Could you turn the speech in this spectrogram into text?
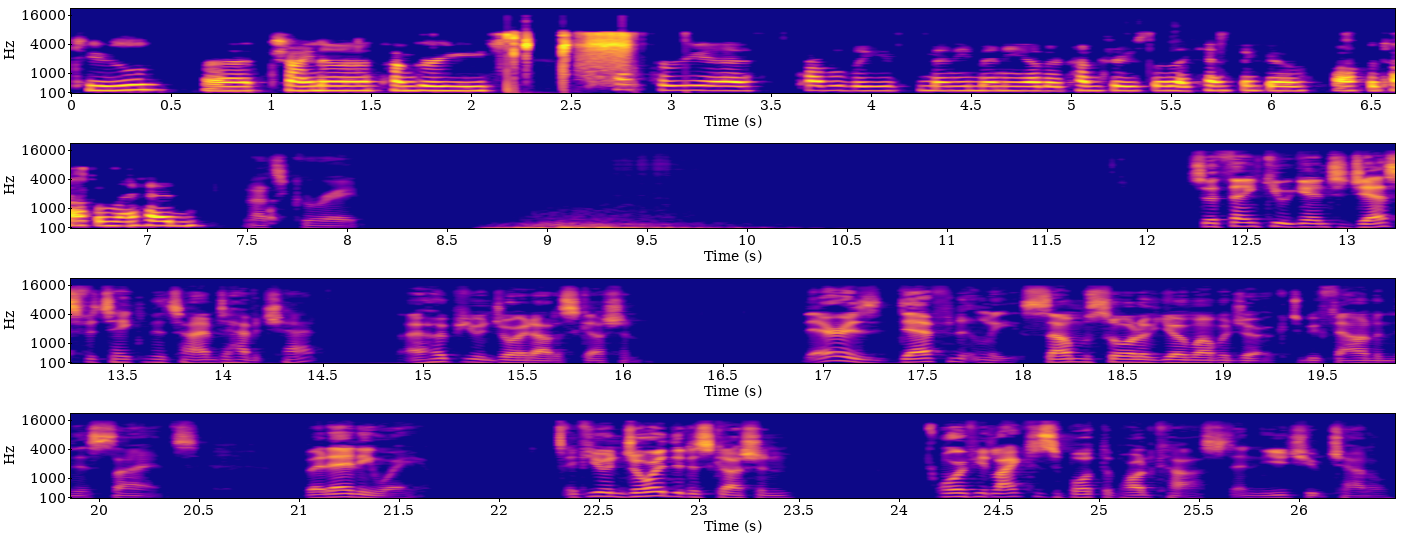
too, uh, China, Hungary, South Korea, probably many, many other countries that I can't think of off the top of my head. That's great. So, thank you again to Jess for taking the time to have a chat. I hope you enjoyed our discussion. There is definitely some sort of yo mama joke to be found in this science. But anyway, if you enjoyed the discussion, or if you'd like to support the podcast and YouTube channel,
